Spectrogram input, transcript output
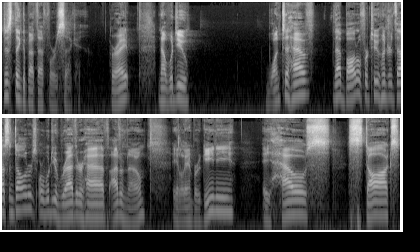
Just think about that for a second. All right? Now, would you want to have that bottle for $200,000 or would you rather have, I don't know, a Lamborghini, a house, stocks,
